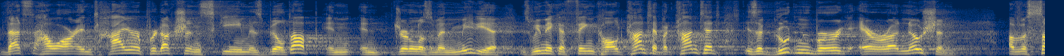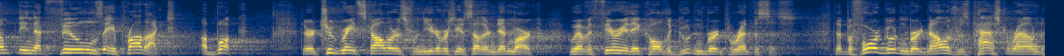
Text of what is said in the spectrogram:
that's how our entire production scheme is built up in, in journalism and media is we make a thing called content. But content is a gutenberg era notion of a, something that fills a product a book. There are two great scholars from the university of southern denmark who have a theory they call the gutenberg parenthesis. That before gutenberg knowledge was passed around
